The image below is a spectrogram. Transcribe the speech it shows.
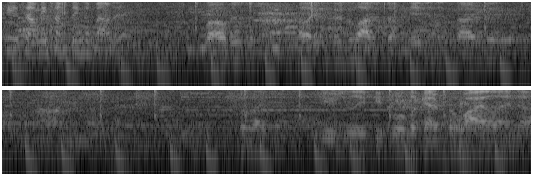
Can you tell me something about it? Well, there's a, I like, there's a lot of stuff hidden inside of it. Like, usually people will look at it for a while and uh,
